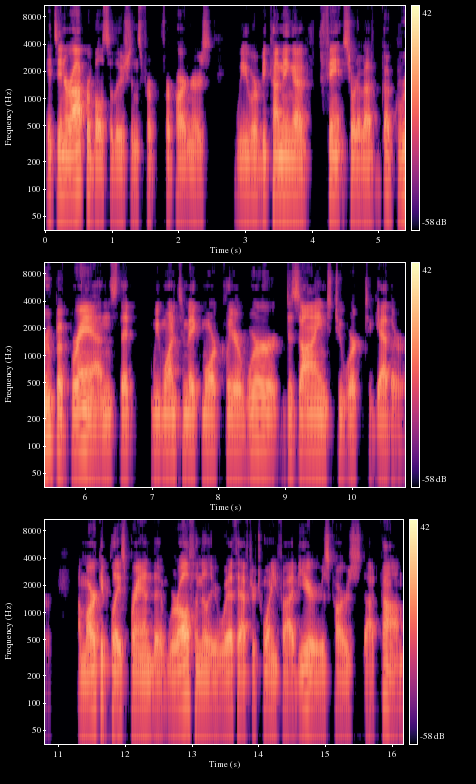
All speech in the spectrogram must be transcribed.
its interoperable solutions for, for partners. We were becoming a fa- sort of a, a group of brands that we wanted to make more clear we're designed to work together. A marketplace brand that we're all familiar with after 25 years, cars.com,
